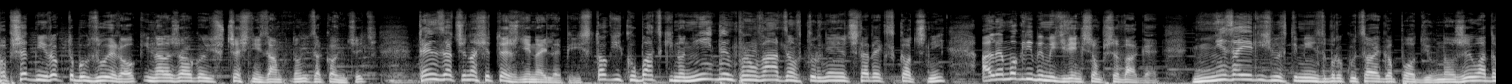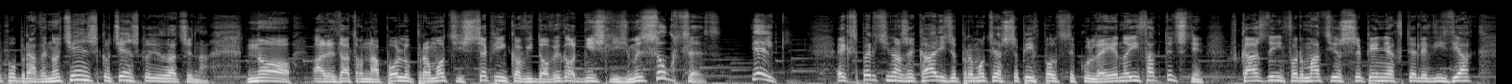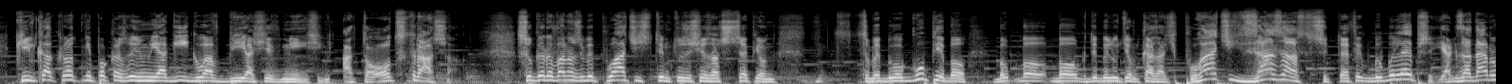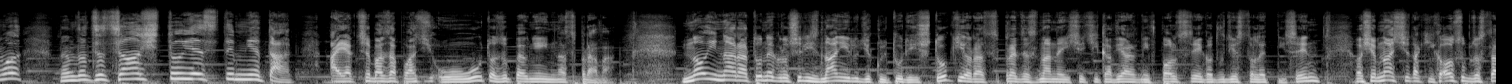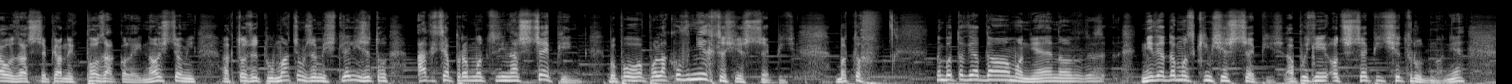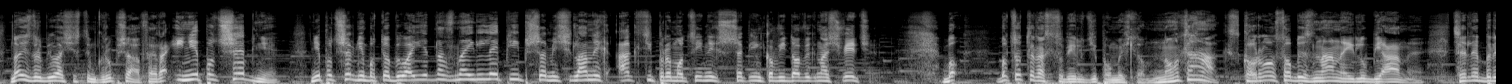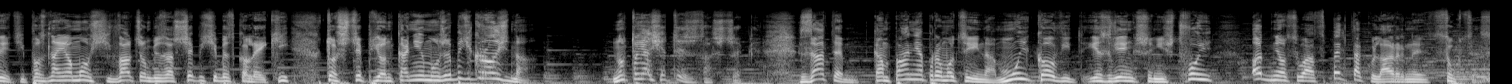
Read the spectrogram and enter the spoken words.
Poprzedni rok to był zły rok i należało go już wcześniej zamknąć, zakończyć. Ten zaczyna się też nie najlepiej. Stoki Kubacki no niby prowadzą w turnieju czterech skoczni, ale mogliby mieć większą przewagę. Nie zajęliśmy w tym Innsbrucku całego podium. No żyła do poprawy. No ciężko, ciężko się zaczyna. No, ale za to na polu promocji szczepień covidowych odnieśliśmy sukces. Wielki. Eksperci narzekali, że promocja szczepień w Polsce kuleje, no i faktycznie w każdej informacji o szczepieniach w telewizjach kilkakrotnie pokazują, jak igła wbija się w mięsień, a to odstrasza. Sugerowano, żeby płacić tym, którzy się zaszczepią, co by było głupie, bo, bo, bo, bo gdyby ludziom kazać płacić za zastrzyk, to efekt byłby lepszy. Jak za darmo, no, no to coś tu jest z tym nie tak. A jak trzeba zapłacić, uuu, to zupełnie inna sprawa. No i na ratunek ruszyli znani ludzie kultury i sztuki oraz prezes znanej sieci kawiarni w Polsce, jego 20-letni syn. 18 takich osób zostało zaszczepionych poza kolejnością i aktorzy tłumaczą, że myśleli, że to akcja promocyjna szczepień, bo połowa Polaków nie chce się szczepić, bo to... No bo to wiadomo, nie? No, nie wiadomo z kim się szczepisz, a później odszczepić się trudno, nie? No i zrobiła się z tym grubsza afera i niepotrzebnie, niepotrzebnie, bo to była jedna z najlepiej przemyślanych akcji promocyjnych szczepień covidowych na świecie. Bo bo co teraz sobie ludzie pomyślą? No tak, skoro osoby znane i lubiane, celebryci, po znajomości walczą, by zaszczepić się bez kolejki, to szczepionka nie może być groźna. No to ja się też zaszczepię. Zatem kampania promocyjna Mój COVID jest większy niż Twój odniosła spektakularny sukces.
